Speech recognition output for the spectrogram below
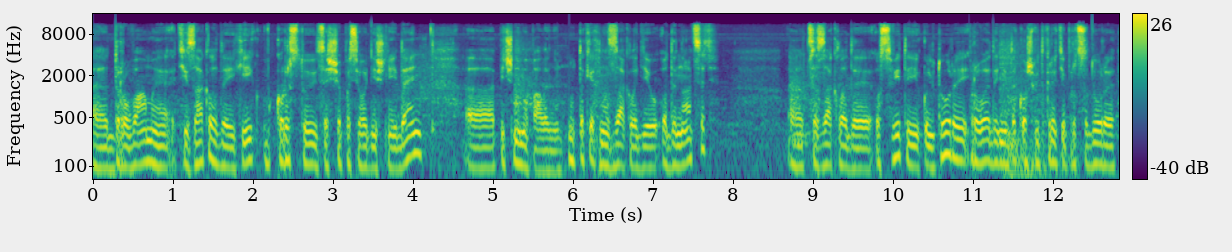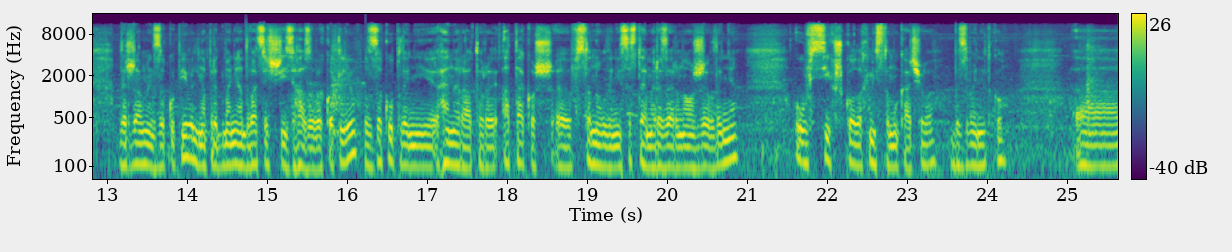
е, дровами ті заклади, які користуються ще по сьогоднішній день пічним опаленням. Ну, таких у нас закладів 11. Е, Це заклади освіти і культури. Проведені також відкриті процедури державних закупівель на придбання 26 газових котлів, закуплені генератори, а також е, встановлені системи резервного живлення у всіх школах міста Мукачева без винятку. Е,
